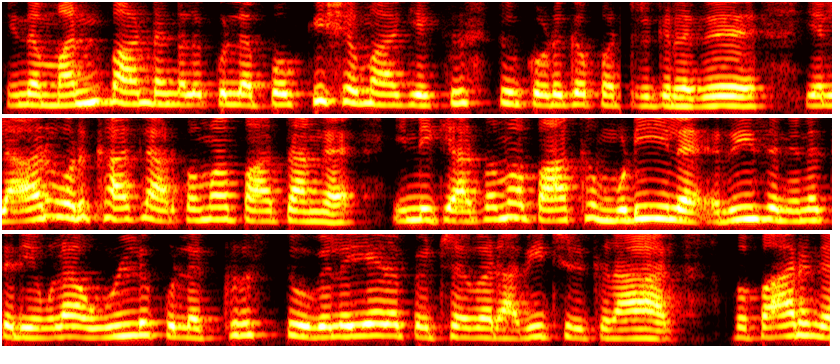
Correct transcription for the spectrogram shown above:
இந்த மண்பாண்டங்களுக்குள்ள பொக்கிஷமாகிய கிறிஸ்து கொடுக்கப்பட்டிருக்கிறது. எல்லாரும் ஒரு காலத்துல அற்பமா பார்த்தாங்க. இன்னைக்கு அற்பமா பார்க்க முடியல. ரீசன் என்ன தெரியுங்களா? உள்ளுக்குள்ள கிறிஸ்து விலையேற பெற்றவர் வீற்றிருக்கிறார் இப்போ பாருங்க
